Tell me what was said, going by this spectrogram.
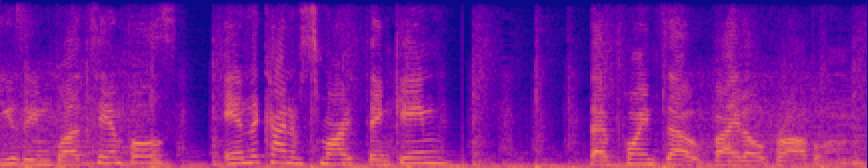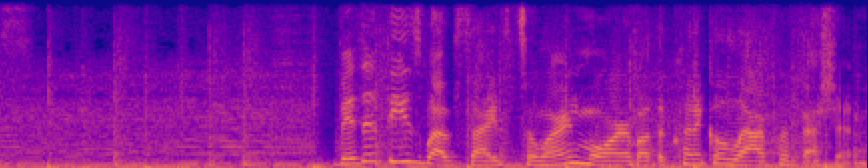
using blood samples and the kind of smart thinking that points out vital problems. Visit these websites to learn more about the clinical lab profession.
